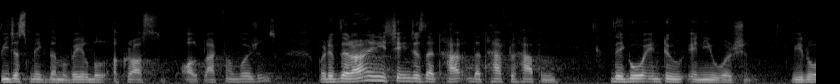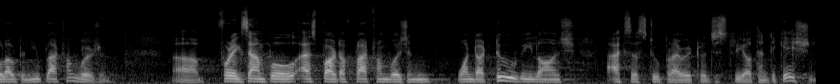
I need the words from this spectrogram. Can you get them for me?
we just make them available across all platform versions. But if there are any changes that, ha that have to happen, they go into a new version. We roll out a new platform version. Uh, for example, as part of platform version 1.2, we launch access to private registry authentication.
